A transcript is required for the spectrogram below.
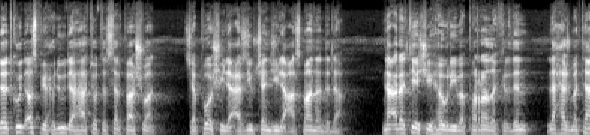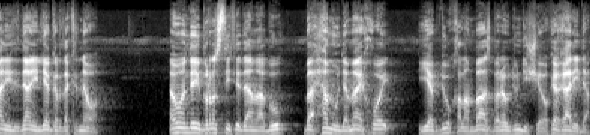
دەتکوت ئەسپی حدودە هاتۆتە سەر پاشوان چە پۆشی لە عەرزی و چەنگی لە عاسمانان دەدا نەعرەتێکی هەوری بە پە ڕدەکردن لە حەژمەتانی ددانی لێ گڕ دەکردنەوە ئەوەندەی بڕستی تێدا مابوو بە حە موو دەمای خۆی یەک دوو قەڵەم باز بەرەو دوندی شێوەکە غاری دا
